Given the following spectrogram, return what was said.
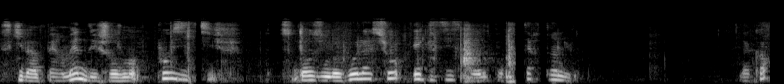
ce qui va permettre des changements positifs dans une relation existante pour certains lieux. D'accord?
